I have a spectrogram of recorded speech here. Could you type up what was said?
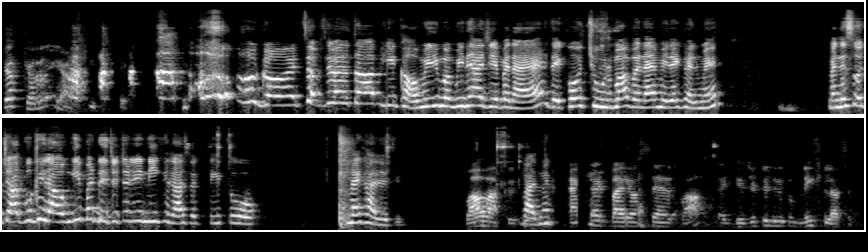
क्या कर रहे हैं आप Oh God, सबसे पहले तो आप ये खाओ मेरी मम्मी ने आज ये बनाया है। देखो चूरमा बना है मेरे घर में। मैंने सोचा आपको खिलाऊँगी बट डिजिटली नहीं खिला सकती तो मैं खा लेती हूँ। वाह वाह बाद में- बाय योरसेल्फ हाँ डिजिटली तुम नहीं खिला सकते।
